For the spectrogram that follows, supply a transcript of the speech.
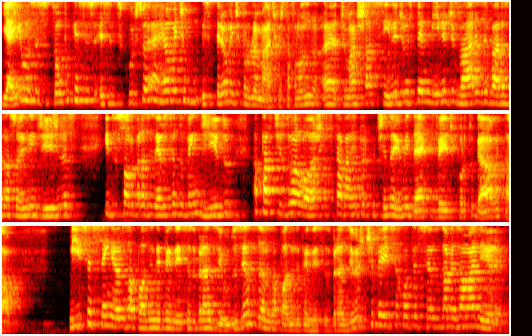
E aí eu uso esse tom porque esse, esse discurso é realmente extremamente problemático. A gente está falando é, de uma chacina, de um extermínio de várias e várias nações indígenas e do solo brasileiro sendo vendido a partir de uma lógica que estava repercutindo aí uma ideia que veio de Portugal e tal. E isso é 100 anos após a independência do Brasil. 200 anos após a independência do Brasil, a gente vê isso acontecendo da mesma maneira.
